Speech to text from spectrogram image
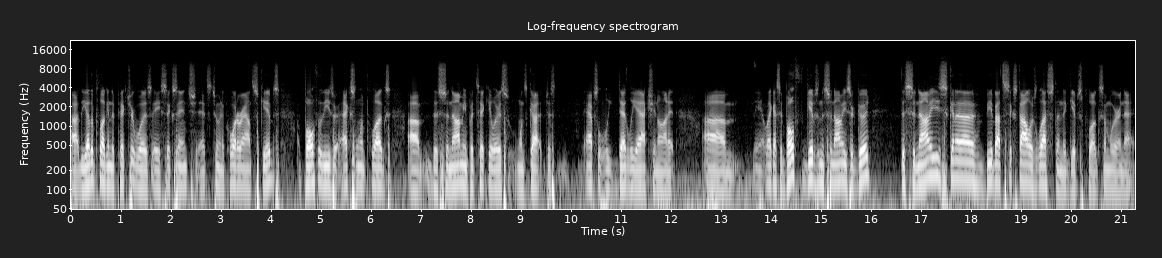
Uh, the other plug in the picture was a six inch, it's two and a quarter ounce Gibbs. Both of these are excellent plugs. Um, the Tsunami in particular, this one's got just absolutely deadly action on it. Um, you know, like I said, both Gibbs and the Tsunamis are good. The Tsunami's gonna be about six dollars less than the Gibbs plug, somewhere in that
